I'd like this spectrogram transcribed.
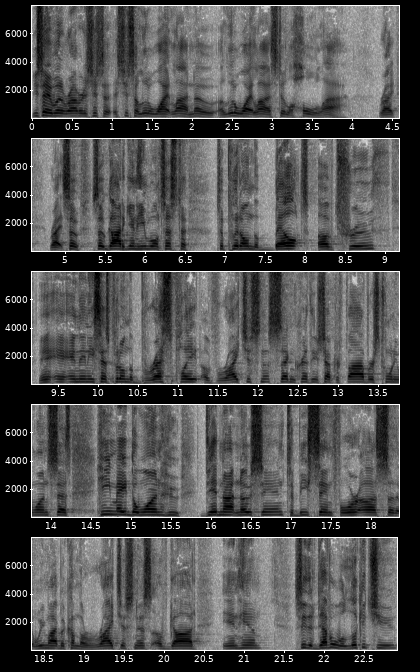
You say, well, Robert, it's just a, it's just a little white lie. No, a little white lie is still a whole lie, right? Right. So, so God, again, He wants us to, to put on the belt of truth. And, and then he says, put on the breastplate of righteousness. 2 Corinthians chapter 5, verse 21 says, He made the one who did not know sin to be sin for us so that we might become the righteousness of God in him. See, the devil will look at you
